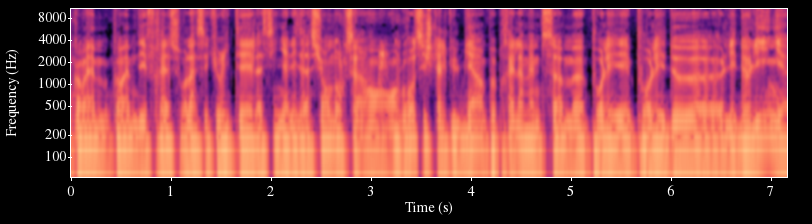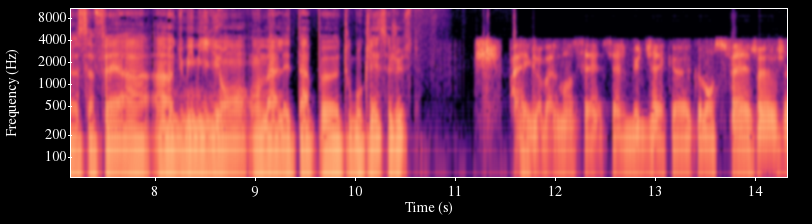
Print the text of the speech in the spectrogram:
quand même, quand même des frais sur la sécurité, la signalisation. Donc ça, en, en, gros, si je calcule bien, à peu près la même somme pour les pour les deux les deux lignes, ça fait à, à un demi million, on a l'étape tout bouclé, c'est juste? Et globalement, c'est le budget que, que l'on se fait. Je, je,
